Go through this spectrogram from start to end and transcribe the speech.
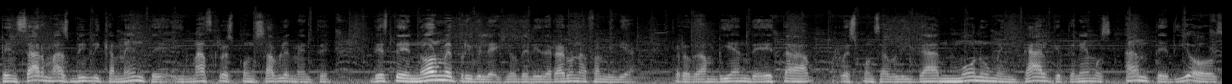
pensar más bíblicamente y más responsablemente de este enorme privilegio de liderar una familia pero también de esta responsabilidad monumental que tenemos ante Dios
